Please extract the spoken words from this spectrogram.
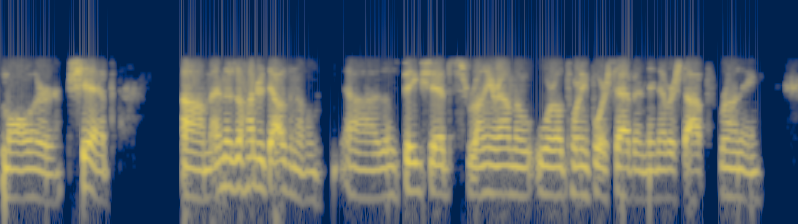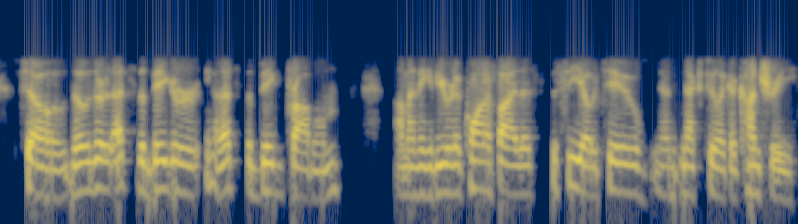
smaller ship. Um, and there's a hundred thousand of them. Uh, those big ships running around the world 24/7. They never stop running. So those are that's the bigger, you know, that's the big problem. Um, I think if you were to quantify this, the CO2 you know, next to like a country,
